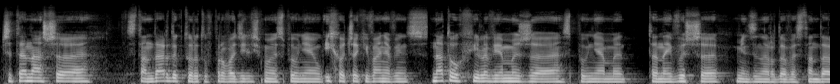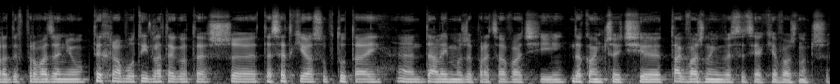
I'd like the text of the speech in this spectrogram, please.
czy te nasze standardy, które tu wprowadziliśmy, spełniają ich oczekiwania, więc na tą chwilę wiemy, że spełniamy te najwyższe międzynarodowe standardy w prowadzeniu tych robót i dlatego też e, te setki osób tutaj e, dalej może pracować i dokończyć e, tak ważną inwestycję jak Jaworzno 3.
